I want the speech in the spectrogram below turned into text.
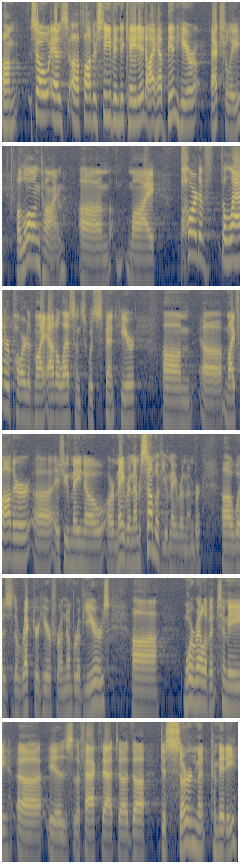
Um, so, as uh, Father Steve indicated, I have been here actually a long time. Um, my part of the latter part of my adolescence was spent here. Um, uh, my father, uh, as you may know, or may remember, some of you may remember, uh, was the rector here for a number of years. Uh, more relevant to me uh, is the fact that uh, the discernment committee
